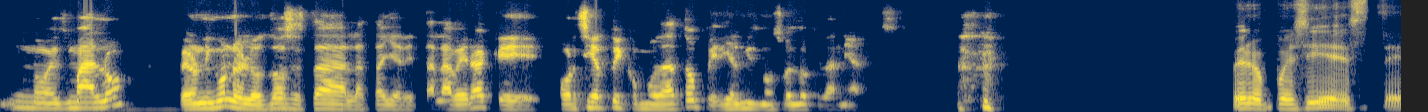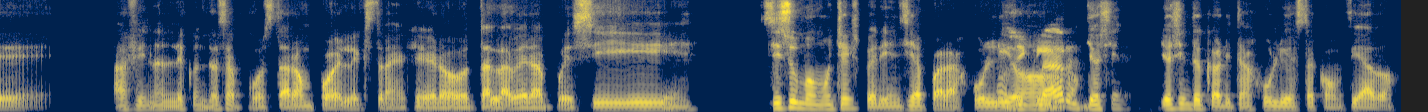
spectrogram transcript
no es malo, pero ninguno de los dos está a la talla de Talavera, que por cierto y como dato pedía el mismo sueldo que Daniel. Pero pues sí, este, a final de cuentas apostaron por el extranjero, Talavera pues sí sí sumó mucha experiencia para Julio. Sí, claro. Yo, yo siento que ahorita Julio está confiado,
